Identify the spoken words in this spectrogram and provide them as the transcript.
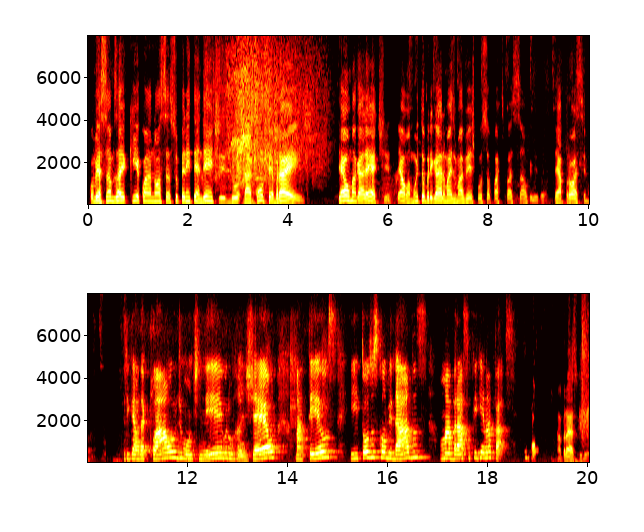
Conversamos aqui com a nossa superintendente do, da Confebras, Thelma Galete. Thelma, muito obrigado mais uma vez por sua participação, querida. Até a próxima. Obrigada, Cláudio, Montenegro, Rangel, Matheus e todos os convidados. Um abraço, fiquem na paz. Um abraço, querida.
